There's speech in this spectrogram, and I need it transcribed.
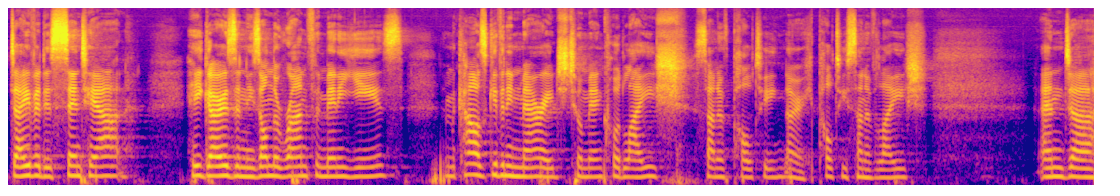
David is sent out. He goes and he's on the run for many years. And Michal's given in marriage to a man called Laish, son of Palti. No, Palti, son of Laish. And, uh,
